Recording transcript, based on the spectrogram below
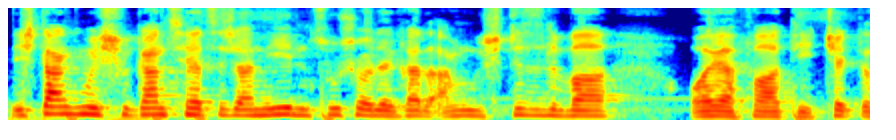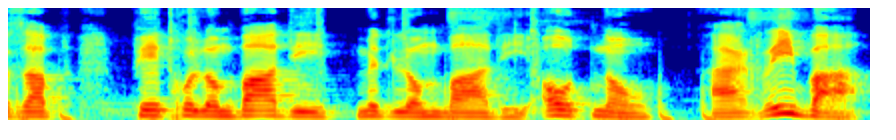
Ich danke mich ganz herzlich an jeden Zuschauer, der gerade am Gestissel war. Euer Fatih, checkt das ab. Petro Lombardi mit Lombardi. Out no. Arriba.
